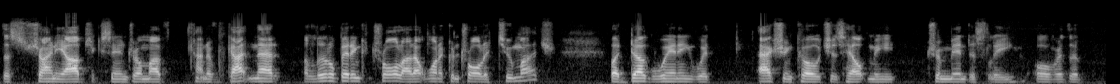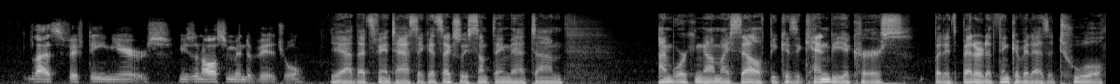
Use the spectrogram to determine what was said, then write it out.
the shiny object syndrome, I've kind of gotten that a little bit in control. I don't want to control it too much, but Doug Winnie with Action Coach has helped me tremendously over the last 15 years. He's an awesome individual. Yeah, that's fantastic. It's actually something that um, I'm working on myself because it can be a curse, but it's better to think of it as a tool.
